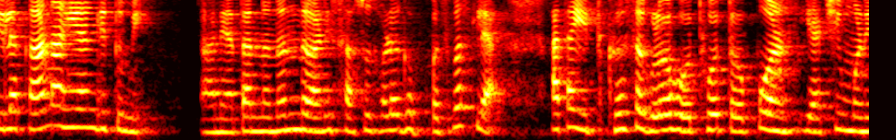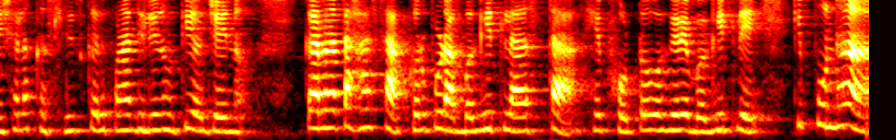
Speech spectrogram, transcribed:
तिला का नाही आणली तुम्ही? आणि आता ननंद आणि सासू थोड्या गप्पच बसल्या. आता इतकं सगळं होत होतं पण याची मनीषाला कसलीच कल्पना दिली नव्हती अजयनं. कारण आता हा साखरपुडा बघितला असता हे फोटो वगैरे बघितले की पुन्हा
